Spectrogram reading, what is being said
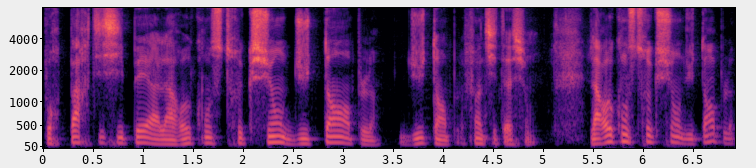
pour participer à la reconstruction du temple. Du temple. Fin de citation. La reconstruction du temple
